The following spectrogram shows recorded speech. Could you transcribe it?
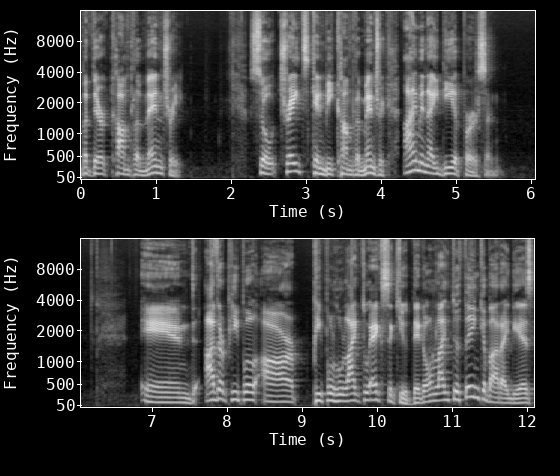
but they're complementary. So traits can be complementary. I'm an idea person, and other people are people who like to execute. They don't like to think about ideas.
